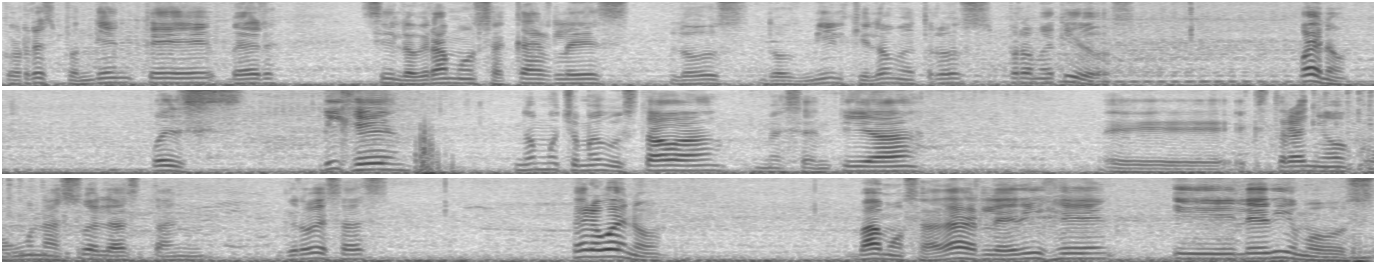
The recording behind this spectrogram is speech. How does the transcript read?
correspondiente, ver si logramos sacarles los 2.000 kilómetros prometidos. Bueno, pues dije, no mucho me gustaba, me sentía eh, extraño con unas suelas tan gruesas, pero bueno, vamos a darle, dije, y le dimos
